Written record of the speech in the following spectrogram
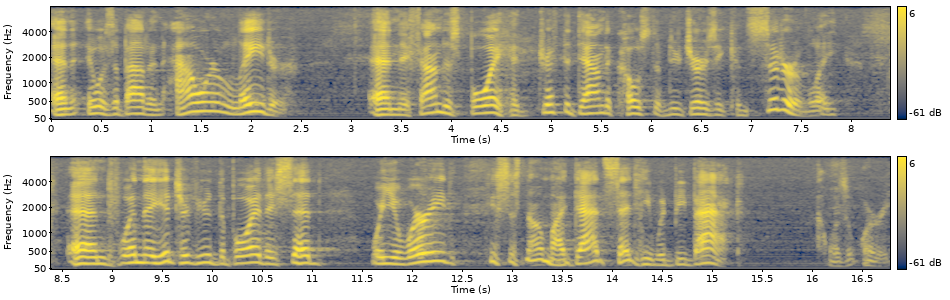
And it was about an hour later, and they found this boy had drifted down the coast of New Jersey considerably. And when they interviewed the boy, they said, Were you worried? He says, No, my dad said he would be back. I wasn't worried.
